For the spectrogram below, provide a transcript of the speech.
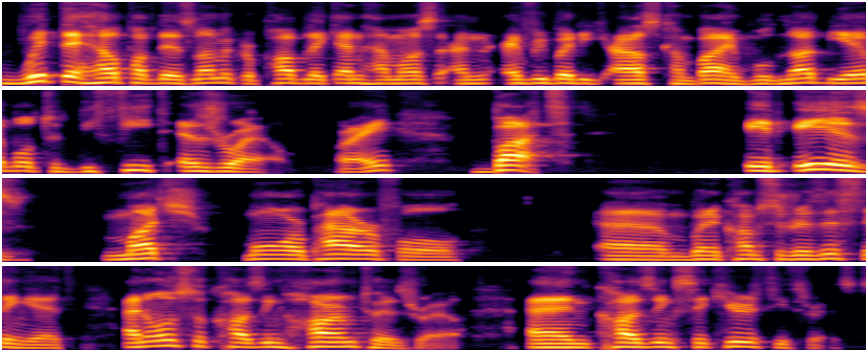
with the help of the Islamic Republic and Hamas and everybody else combined, will not be able to defeat Israel, right? But it is much more powerful um, when it comes to resisting it and also causing harm to Israel and causing security threats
